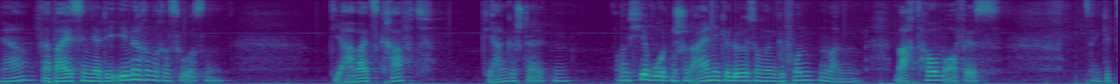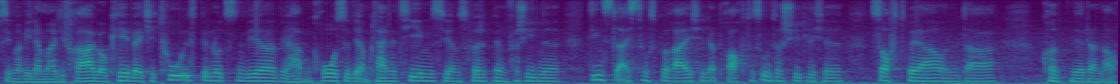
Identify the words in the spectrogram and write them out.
Ja, dabei sind ja die inneren Ressourcen, die Arbeitskraft, die Angestellten. Und hier wurden schon einige Lösungen gefunden. Man macht Homeoffice. Dann gibt es immer wieder mal die Frage, okay, welche Tools benutzen wir? Wir haben große, wir haben kleine Teams, wir haben, verschiedene Dienstleistungsbereiche, da braucht es unterschiedliche Software und da konnten wir dann auch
